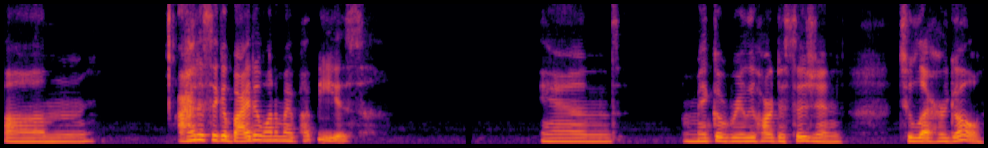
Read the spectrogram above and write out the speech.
Um, I had to say goodbye to one of my puppies and make a really hard decision to let her go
